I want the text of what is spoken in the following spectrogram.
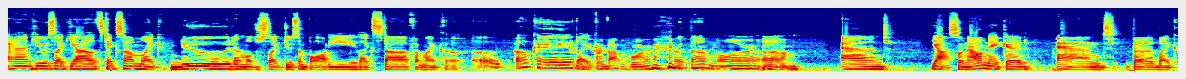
and he was like, "Yeah, let's take some like nude and we'll just like do some body like stuff." I'm like, uh, uh, "Okay, like Heard that before. heard that more." Um and yeah, so now I'm naked and the like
